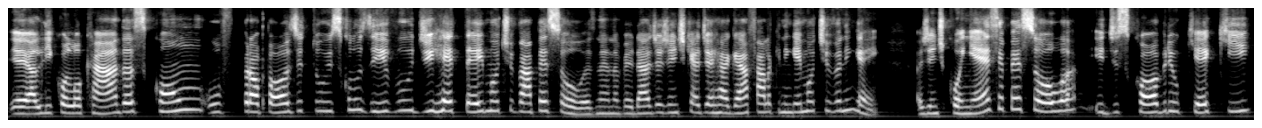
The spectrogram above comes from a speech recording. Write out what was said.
é, ali colocadas com o propósito exclusivo de reter e motivar pessoas, né? Na verdade, a gente que é de RH fala que ninguém motiva ninguém. A gente conhece a pessoa e descobre o que que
